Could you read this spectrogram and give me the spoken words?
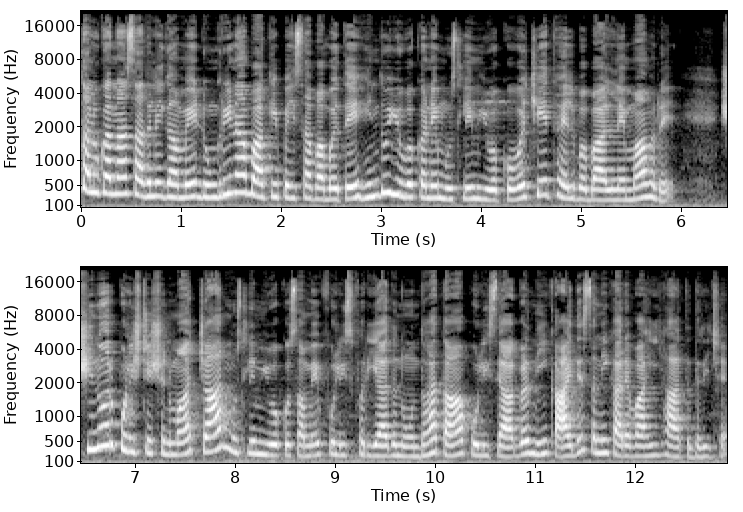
તાલુકાના સાદલી ગામે ડુંગરીના બાકી પૈસા બાબતે હિન્દુ યુવક અને મુસ્લિમ યુવકો વચ્ચે થયેલ બબાલને મામલે શિનોર પોલીસ સ્ટેશનમાં ચાર મુસ્લિમ યુવકો સામે પોલીસ ફરિયાદ નોંધાતા પોલીસે આગળની કાયદેસરની કાર્યવાહી હાથ ધરી છે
